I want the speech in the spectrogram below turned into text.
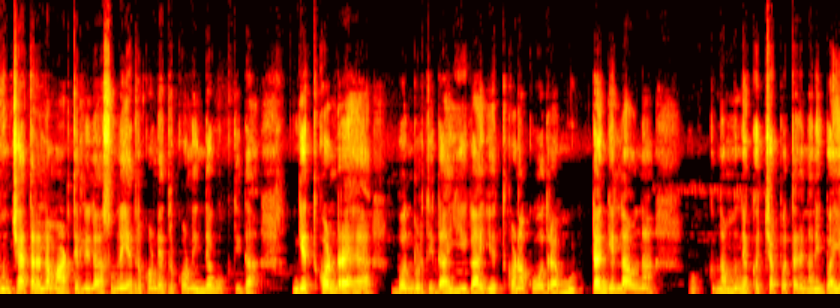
ಮುಂಚೆ ಆ ಥರ ಎಲ್ಲ ಮಾಡ್ತಿರ್ಲಿಲ್ಲ. ಸುಮ್ಮನೆ ಎದ್ರುಕೊಂಡು ಎದ್ರುಕೊಂಡು ಹಿಂದೆ ಹೋಗ್ತಿದ್ದ. ಎತ್ಕೊಂಡ್ರೆ ಬಂದ್ಬಿಡ್ತಿದ್ದ. ಈಗ ಎತ್ಕೊಳಕ್ಕೆ ಹೋದ್ರೆ ಮುಟ್ಟಂಗಿಲ್ಲ ಅವನ್ನ ನಮ್ಮನ್ನೇ ಕಚ್ಚಪ್ಪತ್ತಾನೆ ನನಗೆ ಭಯ,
